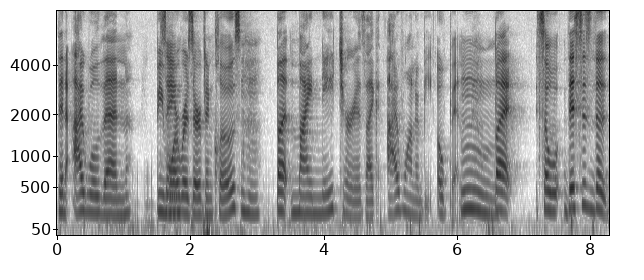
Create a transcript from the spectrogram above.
then I will then be more reserved and closed. But my nature is like I want to be open. But so this is the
